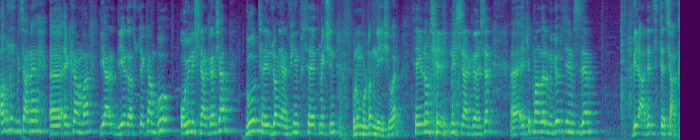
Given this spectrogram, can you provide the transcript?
Asus bir tane e, ekran var. Diğer diğer de Asus ekran. Bu oyun için arkadaşlar. Bu televizyon yani film seyretmek için bunun burada ne işi var? Televizyon seyretmek için arkadaşlar. E, ekipmanlarımı göstereyim size. Bir adet stres şarkı.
